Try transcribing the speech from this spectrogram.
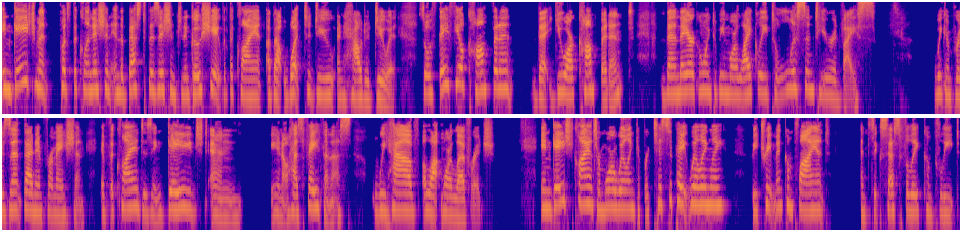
Engagement puts the clinician in the best position to negotiate with the client about what to do and how to do it. So if they feel confident that you are competent then they are going to be more likely to listen to your advice. We can present that information. If the client is engaged and you know has faith in us we have a lot more leverage. Engaged clients are more willing to participate willingly be treatment compliant and successfully complete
